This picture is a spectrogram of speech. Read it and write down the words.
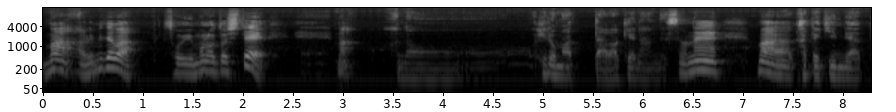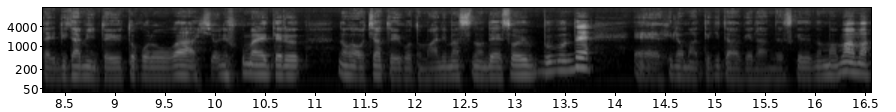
まあある意味ではそういうものとして、えー、まああのー、広まったわけなんですよね。まあカテキンであったりビタミンというところが非常に含まれてるのがお茶ということもありますのでそういう部分でえー、広まってきたわけなんですけれどもまあまあ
